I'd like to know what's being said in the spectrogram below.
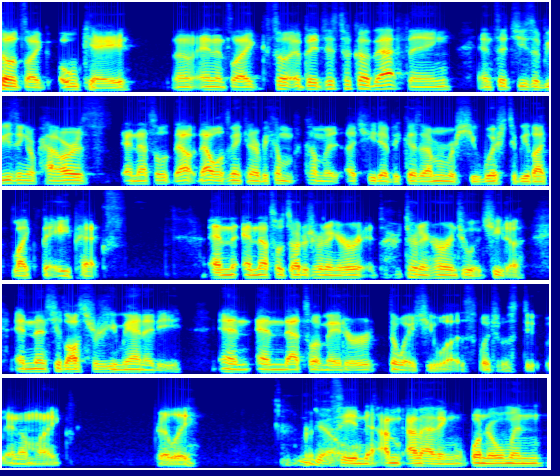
So it's like okay, uh, Uh, and it's like so if they just took out that thing and said she's abusing her powers, and that's what that, that was making her become become a, a cheetah because I remember she wished to be like like the apex and and that's what started turning her turning her into a cheetah. And then she lost her humanity, and and that's what made her the way she was, which was stupid. And I'm like, really? Yo, See, and I'm I'm having Wonder Woman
